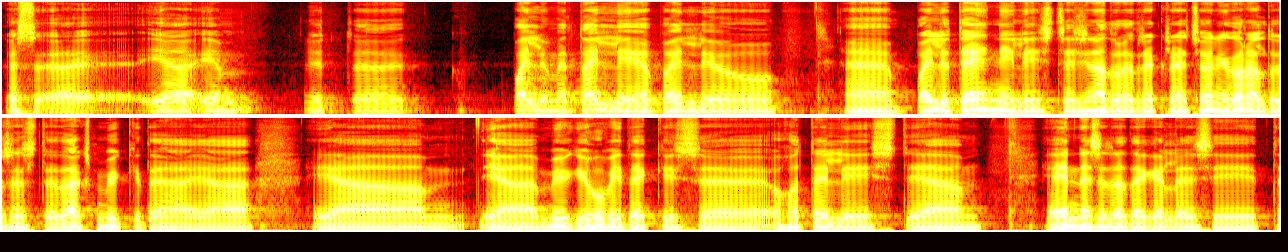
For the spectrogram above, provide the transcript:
kas äh, ja, ja nüüd äh, palju metalli ja palju, palju tehnilist ja sina tuled rekreatsioonikorraldusest ja tahaks müüki teha ja ja, ja müügihuvi tekkis hotellist ja, ja enne seda tegelesid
